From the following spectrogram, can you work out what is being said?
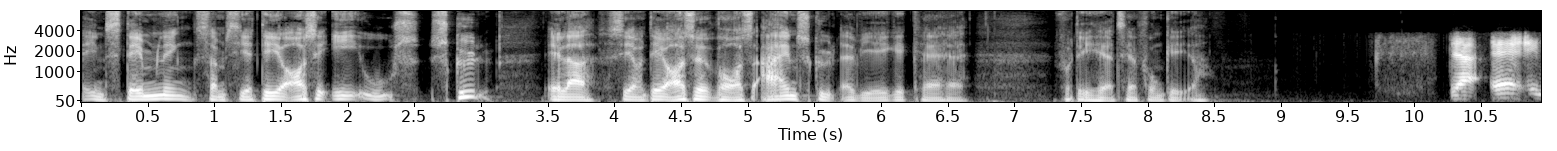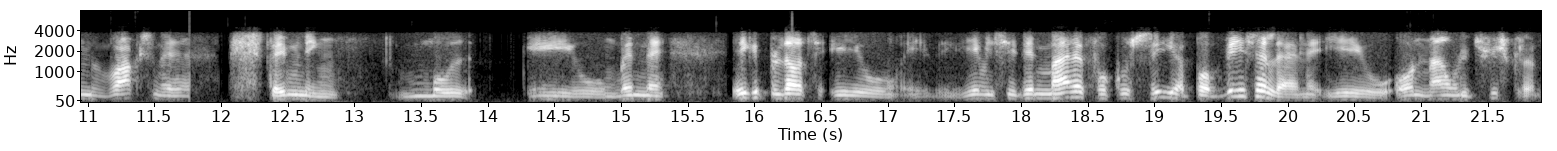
en stemning, som siger, at det er også EU's skyld, eller siger man, det er også vores egen skyld, at vi ikke kan få det her til at fungere? Der er en voksende stemning mod EU, men uh, ikke blot EU. Jeg vil sige, det er meget fokuseret på visse lande i EU, og navnlig Tyskland.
